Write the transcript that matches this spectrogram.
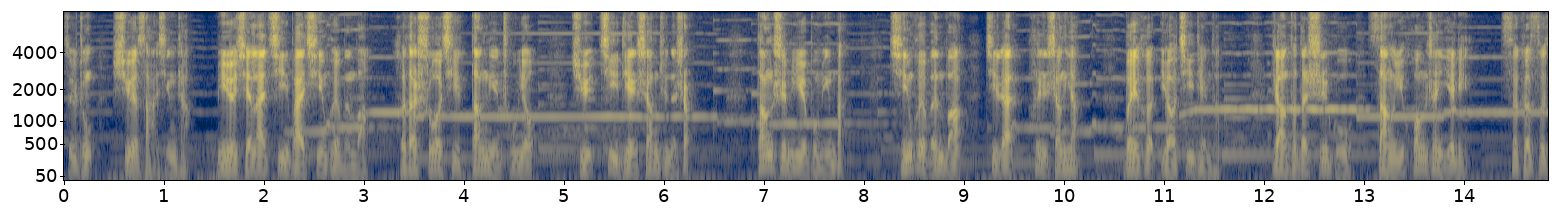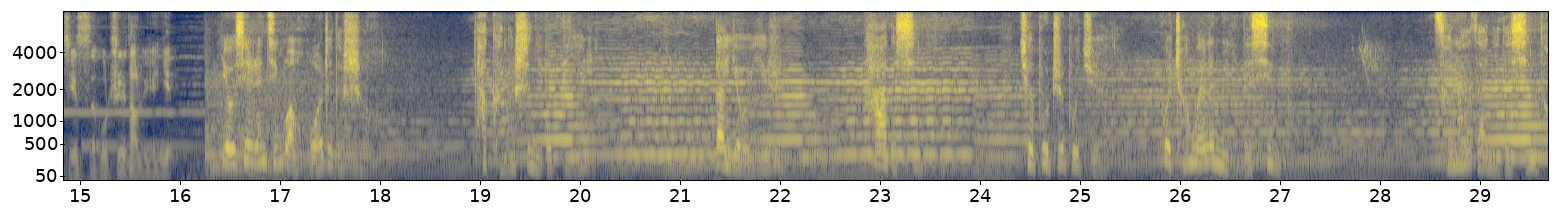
最终血洒刑场。芈月前来祭拜秦惠文王，和他说起当年出游去祭奠商君的事儿。当时芈月不明白，秦惠文王既然恨商鞅，为何又要祭奠他，让他的尸骨葬于荒山野岭？此刻自己似乎知道了原因。有些人尽管活着的时候，他可能是你的敌人。但有一日，他的幸福却不知不觉的会成为了你的幸福，存留在你的心头，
